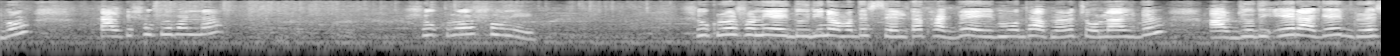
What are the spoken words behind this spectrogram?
এবং কালকে শুক্রবার না? শুক্র, শনি। শুক্র, শনি, এই দুই দিন আমাদের সেলটা থাকবে, এর মধ্যে আপনারা চলে আসবেন। আর যদি এর আগে ড্রেস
